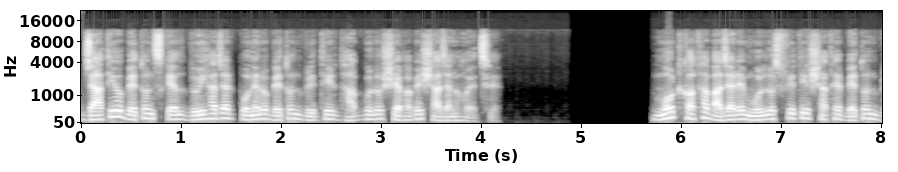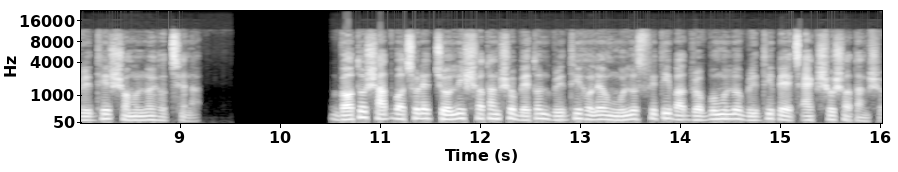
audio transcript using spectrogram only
জাতীয় বেতন স্কেল দুই হাজার পনেরো বেতন বৃদ্ধির ধাপগুলো সেভাবে সাজানো হয়েছে। মোট কথা বাজারে মূল্যস্ফীতির সাথে বেতন বৃদ্ধির সমন্বয় হচ্ছে না। গত সাত বছরে চল্লিশ শতাংশ বেতন বৃদ্ধি হলেও মূল্যস্ফীতি বা দ্রব্যমূল্য বৃদ্ধি পেয়েছে একশো শতাংশ।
